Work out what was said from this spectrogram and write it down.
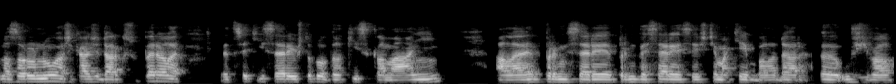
na Zoronu a říká, že Dark super, ale ve třetí sérii už to bylo velký zklamání, ale první, série, první dvě série si ještě Matěj Baladár uh, užíval,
